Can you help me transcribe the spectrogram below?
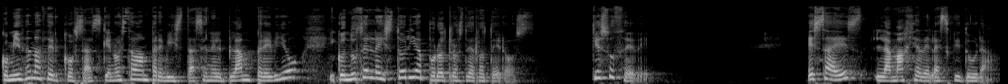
Comienzan a hacer cosas que no estaban previstas en el plan previo y conducen la historia por otros derroteros. ¿Qué sucede? Esa es la magia de la escritura.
